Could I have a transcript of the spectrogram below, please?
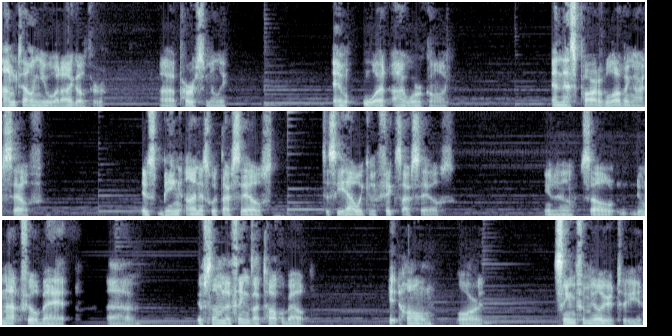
I'm telling you what I go through uh, personally and what I work on. And that's part of loving ourselves is being honest with ourselves to see how we can fix ourselves. You know, so do not feel bad. Uh, if some of the things I talk about hit home or seem familiar to you.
